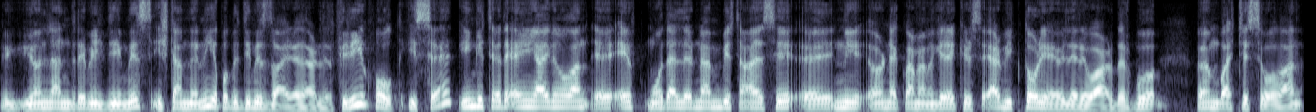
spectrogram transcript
yönlendirebildiğimiz, işlemlerini yapabildiğimiz dairelerdir. Freehold ise İngiltere'de en yaygın olan e, ev modellerinden bir tanesi e, örnek vermem gerekirse eğer Victoria evleri vardır. Bu ön bahçesi olan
